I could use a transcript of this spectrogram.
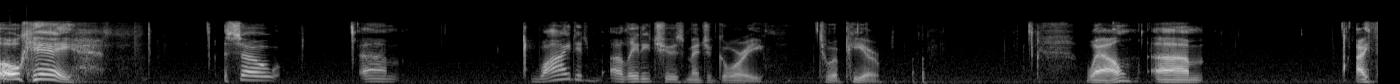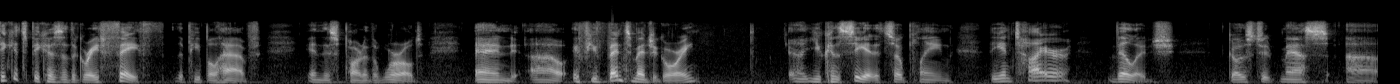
Okay. So, um, why did a lady choose Medjugorje to appear? Well, um, I think it's because of the great faith the people have in this part of the world. And uh, if you've been to Medjugorje, uh, you can see it. It's so plain. The entire village goes to mass uh,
